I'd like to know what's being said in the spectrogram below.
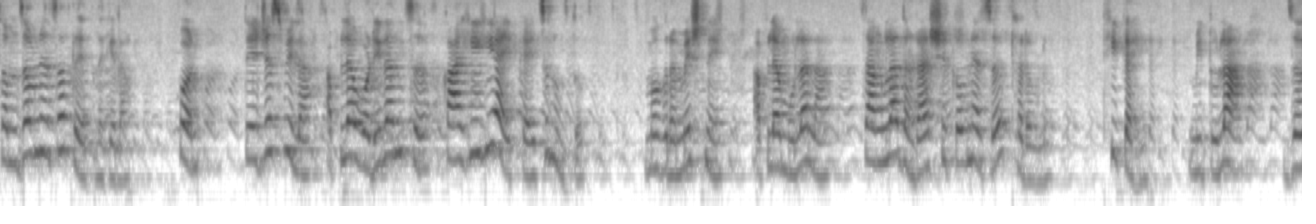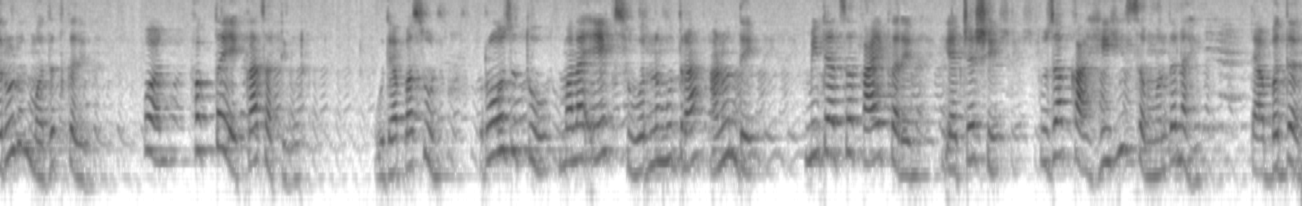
समजवण्याचा प्रयत्न केला. पण तेजस्वीला आपल्या वडिलांचं काहीही ऐकायचं नव्हतं. मग रमेशने आपल्या मुलाला चांगला धडा शिकवण्याचं ठरवलं. ठीक आहे मी तुला जरूर मदत करीन पण फक्त एकाच अटीवर. उद्यापासून रोज तू मला एक सुवर्णमुद्रा आणून दे. मी त्याचं काय करेन याच्याशी तुझा काहीही संबंध नाही. त्याबद्दल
